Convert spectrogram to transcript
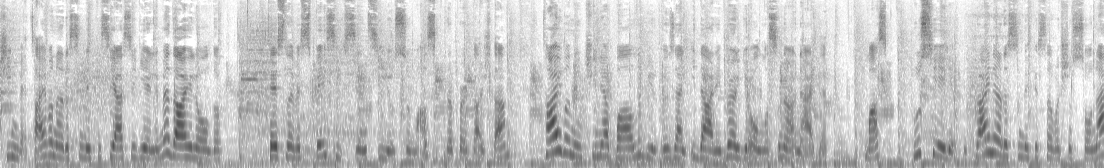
Çin ve Tayvan arasındaki siyasi gerilime dahil oldu. Tesla ve SpaceX'in CEO'su Musk röportajda Tayvan'ın Çin'e bağlı bir özel idari bölge olmasını önerdi. Musk, Rusya ile Ukrayna arasındaki savaşın sona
